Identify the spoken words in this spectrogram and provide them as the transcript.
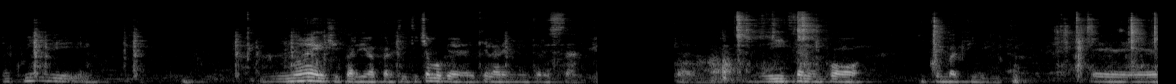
E quindi non è che ci perdi la partita, diciamo che, che la rendi interessante. Iniziano un po' i combattimenti. Eh,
